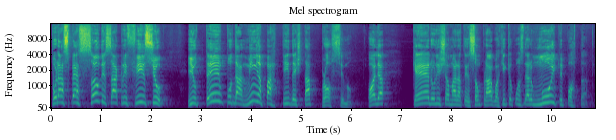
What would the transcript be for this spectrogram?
por aspersão de sacrifício, e o tempo da minha partida está próximo. Olha, quero lhe chamar a atenção para algo aqui que eu considero muito importante.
